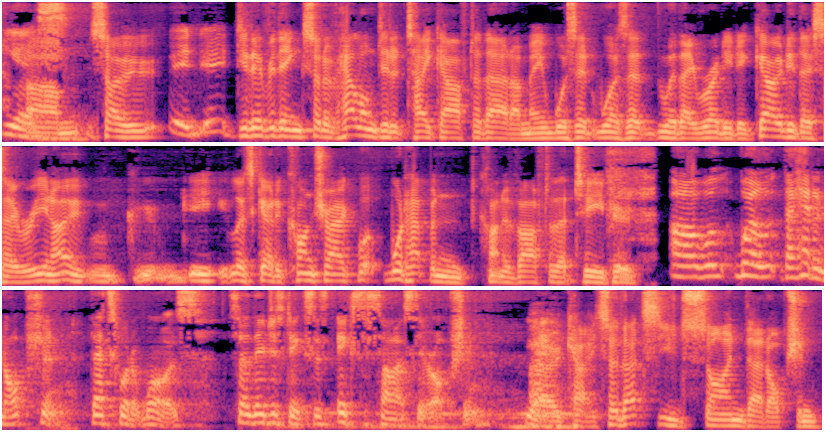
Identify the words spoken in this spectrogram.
Yes. Um, so, it, it, did everything sort of? How long did it take after that? I mean, was it was it were they ready to go? Did they say, you know, let's go to contract? What what happened kind of after that two year period? Oh well, well, they had an option. That's what it was. So they just ex- exercised their option. Yeah. Okay, so that's you'd signed that option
